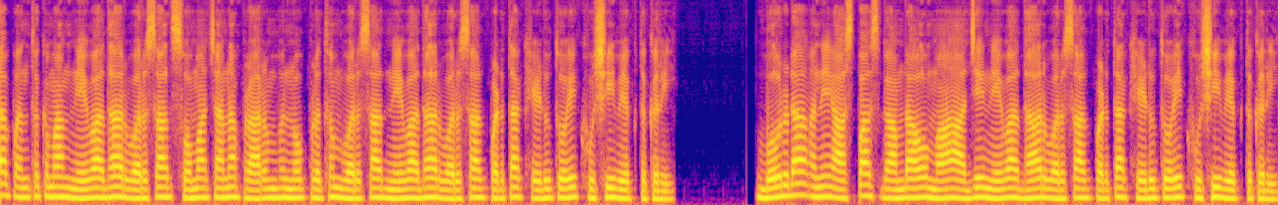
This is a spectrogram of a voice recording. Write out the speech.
બોરડા પંથકમાં નેવાધાર વરસાદ સોમાચાના પ્રારંભનો પ્રથમ વરસાદ નેવાધાર વરસાદ પડતા ખેડૂતોએ ખુશી વ્યક્ત કરી. બોરડા અને આસપાસ ગામડાઓમાં આજે નેવાધાર વરસાદ પડતા ખેડૂતોએ ખુશી વ્યક્ત કરી.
